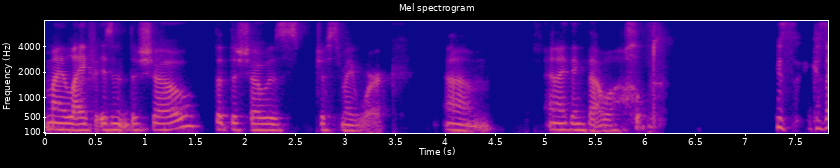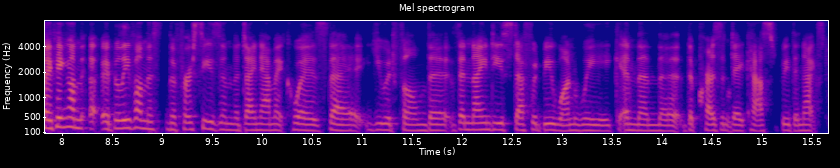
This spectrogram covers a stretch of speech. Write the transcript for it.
my life isn't the show, that the show is just my work. Um, and I think that will help. Because I think on I believe on this the first season the dynamic was that you would film the the 90s stuff would be one week and then the the present day cast would be the next.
